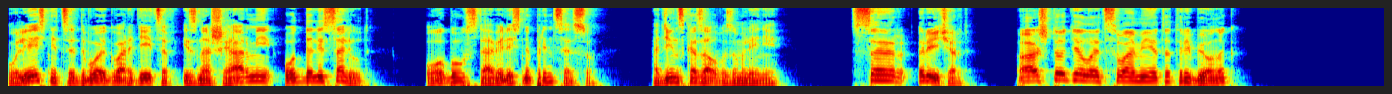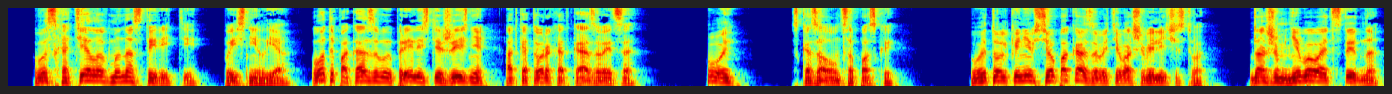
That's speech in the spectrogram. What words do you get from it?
У лестницы двое гвардейцев из нашей армии отдали салют. Оба уставились на принцессу. Один сказал в изумлении. «Сэр Ричард, а что делает с вами этот ребенок?» «Восхотела в монастырь идти», — пояснил я. «Вот и показываю прелести жизни, от которых отказывается». «Ой», — сказал он с опаской, — «вы только не все показываете, ваше величество. Даже мне бывает стыдно,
